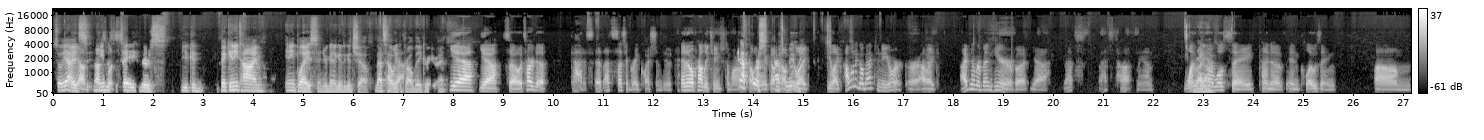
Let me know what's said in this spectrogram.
So yeah, But yeah, it's needless to say, there's you could pick any time, any place, and you're going to get a good show. That's how we Yeah. could probably agree, right? yeah, yeah. So it's hard to. God, it's uh, that's such a great question, dude. And it'll probably change tomorrow. Yeah, I'll probably course, wake up and I'll be like, be like, I want to go back to New York, or I like, I've never been here, but yeah, that's that's tough, man. One Right thing I will say, kind of in closing, um,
